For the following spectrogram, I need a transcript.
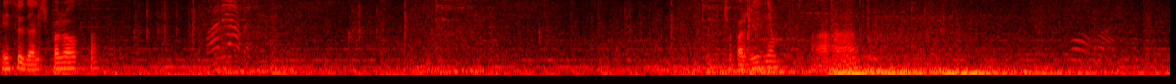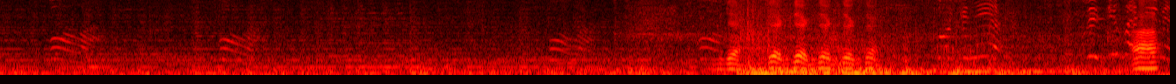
Рисуй дальше, пожалуйста. По жизням? Ага. Где? Где, где, где, где, где? Только нет. Следи за А. ними.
